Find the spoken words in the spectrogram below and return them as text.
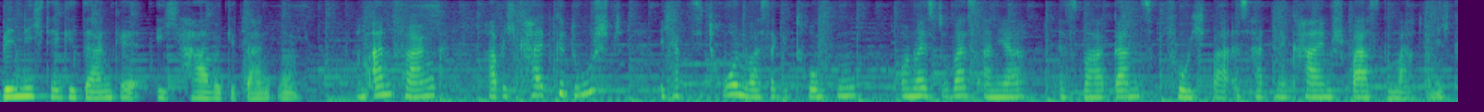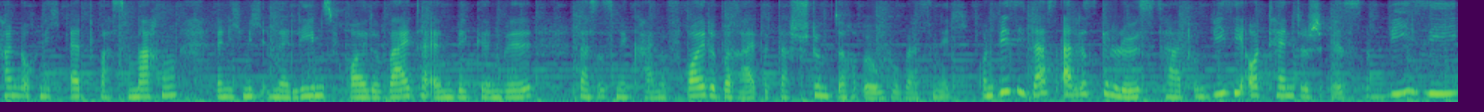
bin nicht der Gedanke, ich habe Gedanken. Am Anfang habe ich kalt geduscht, ich habe Zitronenwasser getrunken und weißt du was, Anja? Es war ganz furchtbar. Es hat mir keinen Spaß gemacht. Und ich kann doch nicht etwas machen, wenn ich mich in der Lebensfreude weiterentwickeln will, dass es mir keine Freude bereitet. Das stimmt doch irgendwo was nicht. Und wie sie das alles gelöst hat und wie sie authentisch ist wie sie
